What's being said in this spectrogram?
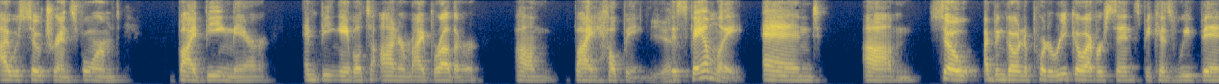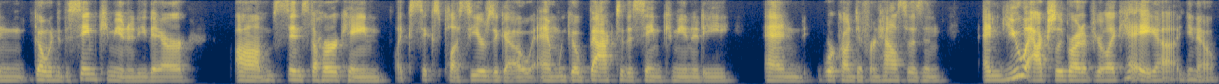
I was so transformed by being there and being able to honor my brother um, by helping Yeah. this family. And um, so I've been going to Puerto Rico ever since because we've been going to the same community there um, since the hurricane, like six plus years ago. And we go back to the same community and work on different houses. And and you actually brought up, you're like, hey, uh, you know,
